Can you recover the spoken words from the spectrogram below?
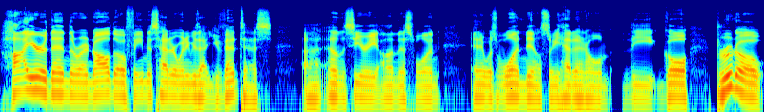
higher than the Ronaldo famous header when he was at Juventus uh, the Serie on this one, and it was 1 0. So he headed home the goal. Bruno,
